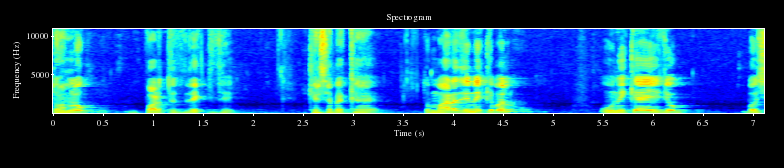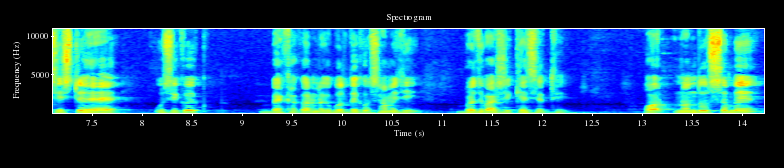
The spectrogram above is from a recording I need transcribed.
तो हम लोग पढ़ते थे, देखते थे, कैसा व्याख्या है? तो महाराज जी ने केवल उन्हीं का ही जो वैशिष्ट है, उसी को एक व्याख्या करने लगे। बोले, देखो, स्वामी जी, ब्रजवासी कैसे थे? और नंदोत्सव में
